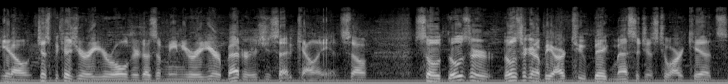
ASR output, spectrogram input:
you know, just because you're a year older doesn't mean you're a year better, as you said, Kelly, and so. So those are those are going to be our two big messages to our kids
